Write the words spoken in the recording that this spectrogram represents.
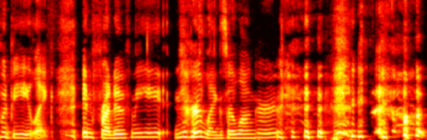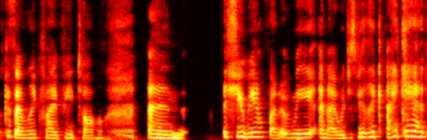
would be like in front of me. Her legs are longer because I'm like five feet tall, mm-hmm. and she'd be in front of me, and I would just be like, I can't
